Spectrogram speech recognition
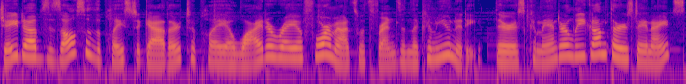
J Dubs is also the place to gather to play a wide array of formats with friends in the community. There is Commander League on Thursday nights,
